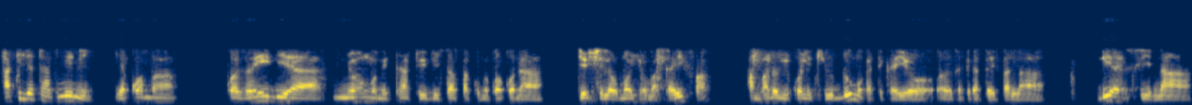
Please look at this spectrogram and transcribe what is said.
hatuja tathmini ya kwamba kwa zaidi ya miongo mitatu hivi sasa kumekuwako na jeshi la umoja wa mataifa ambalo lilikuwa likihudumu katika hiyo uh, katika taifa la drc na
